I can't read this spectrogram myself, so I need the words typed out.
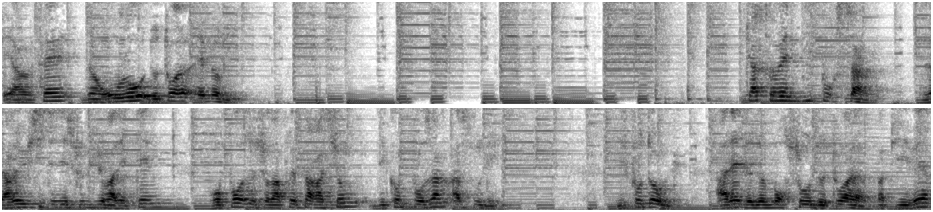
Et enfin d'un rouleau de toile émerie. « 90% de la réussite des soudures à l'étain repose sur la préparation des composants à souder. Il faut donc à l'aide d'un morceau de toile papier vert,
